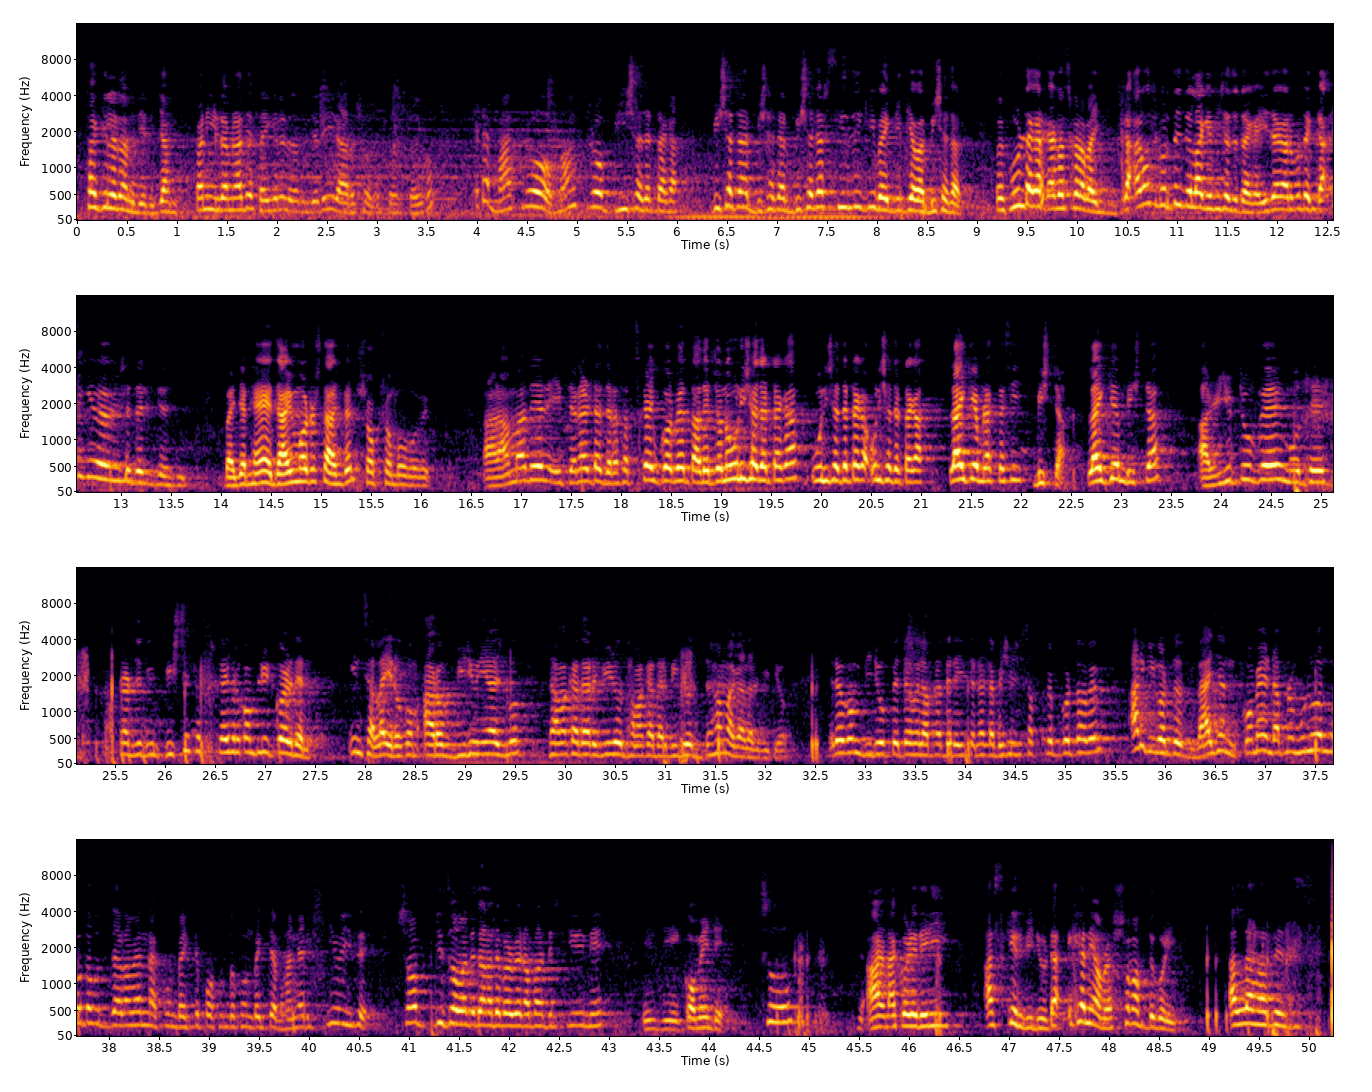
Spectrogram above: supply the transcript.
সাইকেলের দামে দিয়ে দিই, যান, পানির দামে না দিয়ে সাইকেলের দামে দিয়ে দিই, আরও সস্তা হইব। এটা মাত্র মাত্র বিশ হাজার টাকা। বিশ হাজার বিশ হাজার বিশ হাজার সিজি কি বাইক কি আবার বিশ হাজার? ওই ফুল টাকার কাগজ করা বাইক কাগজ করতেই তো লাগে বিশ হাজার টাকা। এই জায়গার মধ্যে গাড়ি কীভাবে বিশ হাজার দিতেছি ভাইজান হ্যাঁ জামি মোটরসে আসবেন, সব সম্ভব হবে। আর আমাদের এই চ্যানেলটা যারা সাবস্ক্রাইব করবেন, তাদের জন্য উনিশ হাজার টাকা, উনিশ হাজার টাকা, উনিশ হাজার টাকা। লাইক গেম রাখতেছি, বিশটা। লাইক গেম বিশটা। আর ইউটিউবের মধ্যে আপনার যদি বিশটা সাবস্ক্রাইবার কমপ্লিট করে দেন, ইনশাল্লাহ এরকম আরও ভিডিও নিয়ে আসব। ধামাকাদার ভিডিও ধামাকাদার ভিডিও ধামাকাদার ভিডিও এরকম ভিডিও পেতে হলে আপনাদের এই চ্যানেলটা বেশি বেশি সাবস্ক্রাইব করতে হবে। আর কি করতে হবে? ভাইজান কমেন্ট আপনার মূল্যবান মতামত জানাবেন না। কোন বাইকটা পছন্দ, কোন বাইকটা ভাঙারি, কি হয়েছে সব কিছু আমাদের জানাতে পারবেন আপনাদের স্ক্রিনে এই যে কমেন্টে সো আর না করে দেরি, আজকের ভিডিওটা এখানে আমরা সমাপ্ত করি। আল্লাহ হাফেজ।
